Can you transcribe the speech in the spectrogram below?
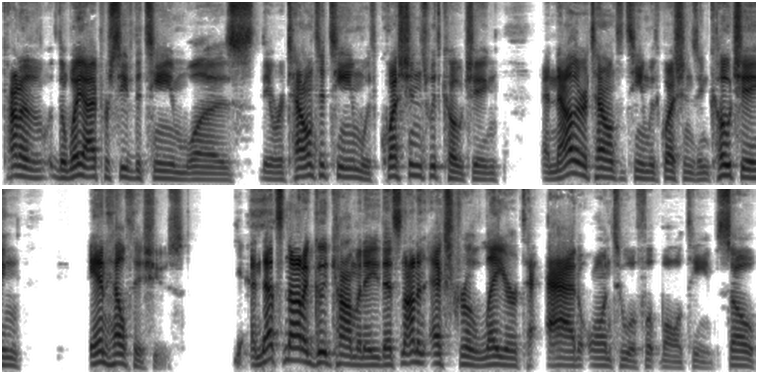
kind of the way I perceived the team was they were a talented team with questions with coaching, and now they're a talented team with questions in coaching and health issues. Yes. And that's not a good combination. That's not an extra layer to add onto a football team. So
